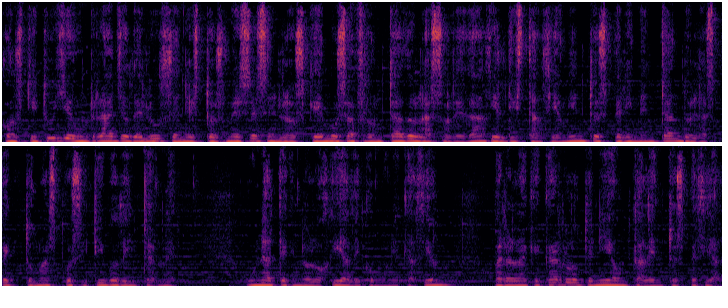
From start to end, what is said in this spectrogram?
constituye un rayo de luz en estos meses en los que hemos afrontado la soledad y el distanciamiento experimentando el aspecto más positivo de Internet, una tecnología de comunicación para la que Carlo tenía un talento especial.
